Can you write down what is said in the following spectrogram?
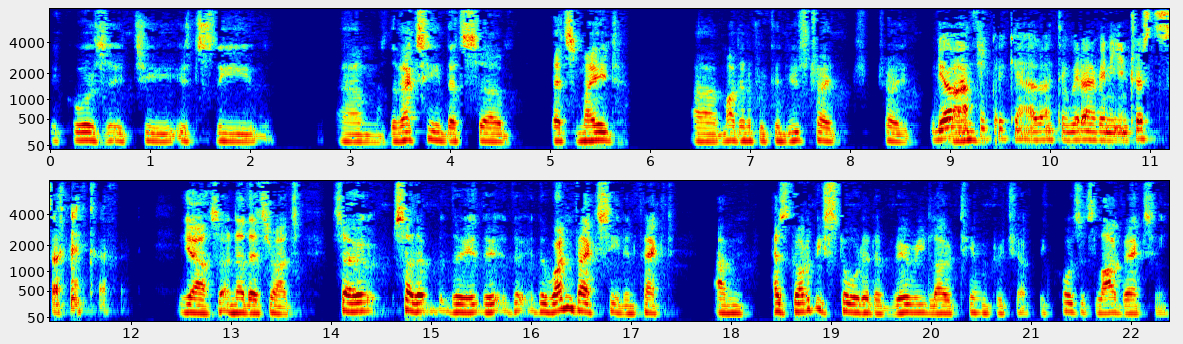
because it, it's the um, the vaccine that's uh, that's made. Um, I don't know if we can use trade trade. Yeah, names. I think we can. I don't think we don't have any interest. So Yeah, so no, that's right. So, so the, the, the, the, one vaccine, in fact, um, has got to be stored at a very low temperature because it's live vaccine.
